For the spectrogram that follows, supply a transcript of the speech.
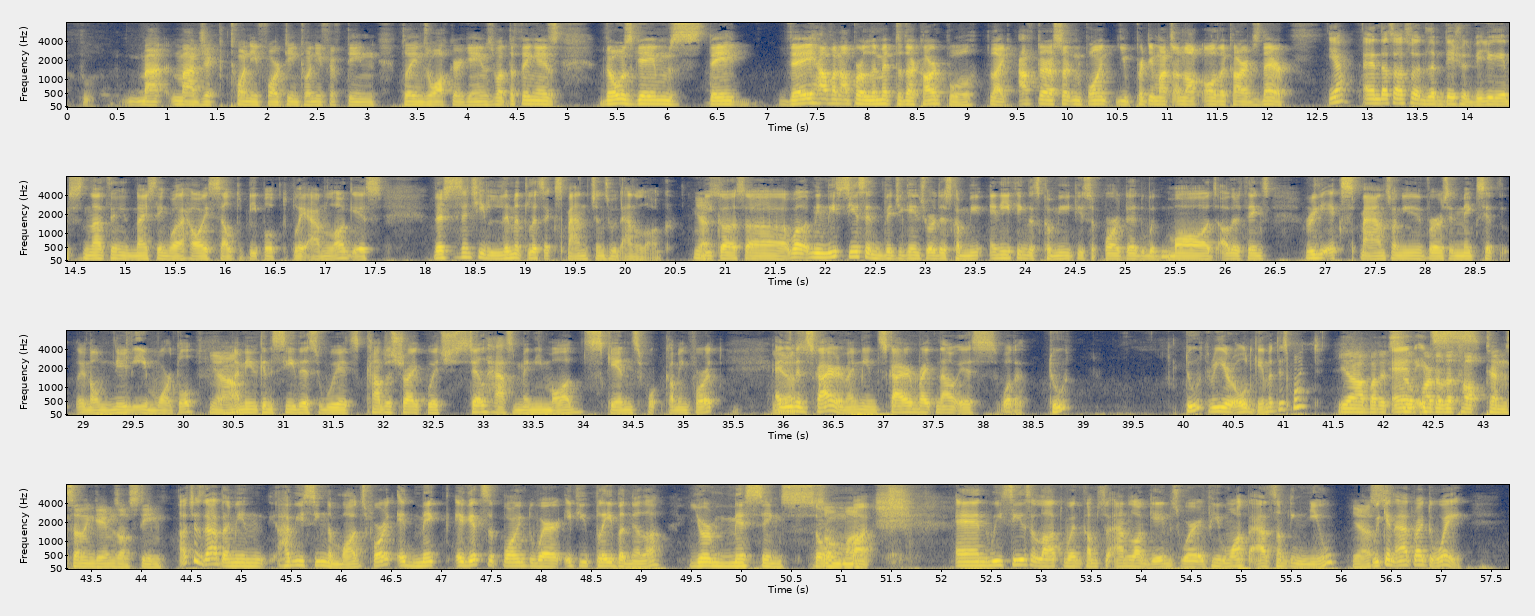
Ma- Magic 2014 2015 Planeswalker games but the thing is those games they they have an upper limit to their card pool like after a certain point you pretty much unlock all the cards there Yeah, and that's also a limitation with video games. Nothing nice thing about how I sell to people to play analog is there's essentially limitless expansions with analog. Yes. Because, uh, well, I mean, we've seen this in video games where there's commu- anything that's community supported with mods, other things, really expands on the universe and makes it, you know, nearly immortal. Yeah. I mean, you can see this with Counter Strike, which still has many mods, skins for, coming for it, and Yes. even Skyrim. I mean, Skyrim right now is what a two, two, three year old game at this point. yeah but it's still And part of the top 10 selling games on Steam Not just that, I mean, have you seen the mods for it? It make it gets to the point where if you play vanilla, you're missing so, So much. much. And we see this a lot when it comes to analog games where if you want to add something new, Yes. we can add right away.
